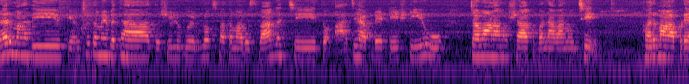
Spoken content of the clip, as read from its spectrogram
હર મહાદેવ, કેમ છો તમે બધા? તો શીલુ ગોયલ બ્લોગ્સમાં તમારું સ્વાગત છે. તો આજે આપણે ટેસ્ટી એવું ચવાણાનું શાક બનાવવાનું છે. ઘરમાં આપણે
